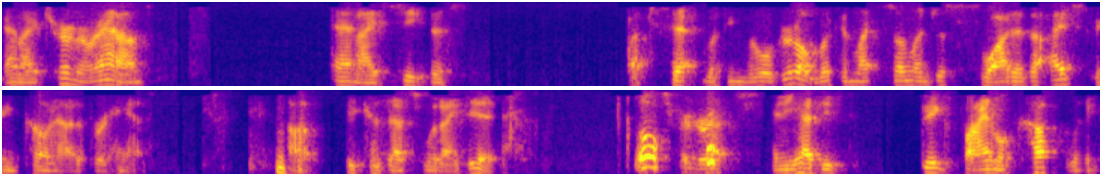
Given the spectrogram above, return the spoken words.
And I turn around and I see this upset looking little girl looking like someone just swatted the ice cream cone out of her hand. Uh, because that's what I did. Oh. And he had these big final cufflinks.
